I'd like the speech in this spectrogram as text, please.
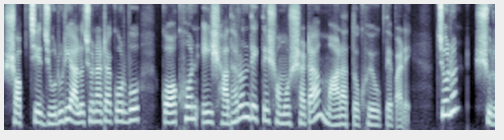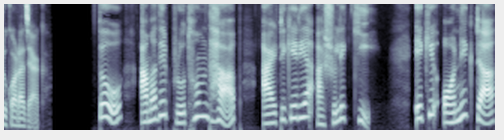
সবচেয়ে জরুরি আলোচনাটা করব, কখন এই সাধারণ দেখতে সমস্যাটা মারাত্মক হয়ে উঠতে পারে। চলুন শুরু করা যাক। তো, আমাদের প্রথম ধাপ আর্টিকেরিয়া আসলে কি? একে অনেকটা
